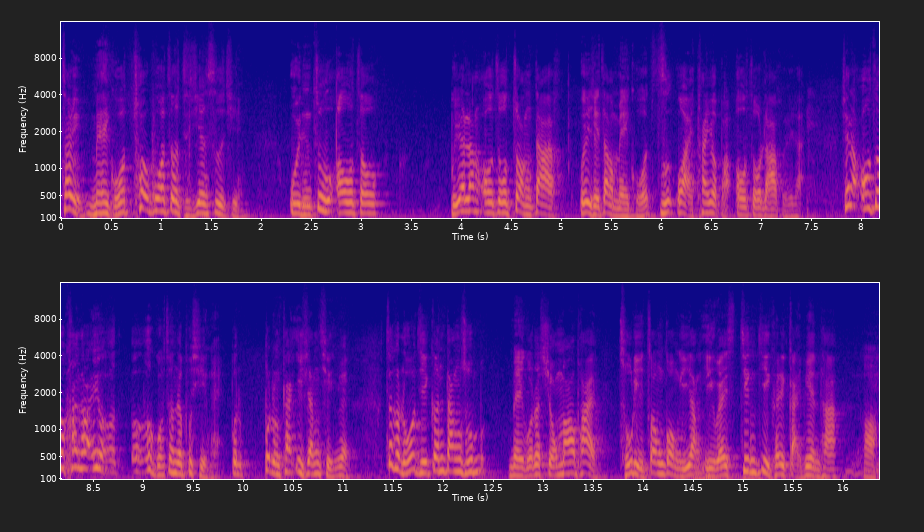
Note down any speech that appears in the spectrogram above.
在美国错过这几件事情，稳住欧洲，不要让欧洲壮大威胁到美国之外，他又把欧洲拉回来。现在欧洲看到，哎呦，俄俄国真的不行哎，不能不能太一厢情愿。这个逻辑跟当初美国的熊猫派处理中共一样，以为经济可以改变它啊，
